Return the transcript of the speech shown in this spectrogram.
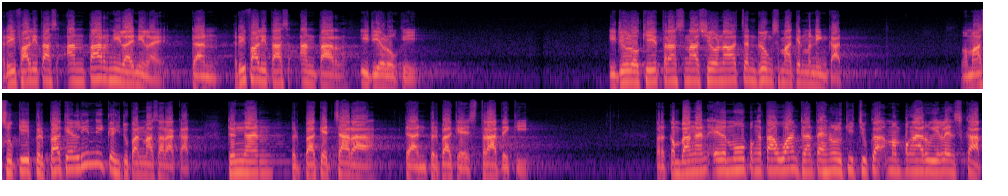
rivalitas antar nilai-nilai, dan rivalitas antar ideologi. Ideologi transnasional cenderung semakin meningkat, memasuki berbagai lini kehidupan masyarakat dengan berbagai cara dan berbagai strategi. Perkembangan ilmu pengetahuan dan teknologi juga mempengaruhi lanskap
